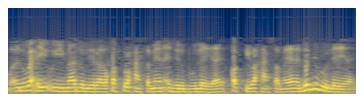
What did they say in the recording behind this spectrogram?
waa inuu waxyi u yimaado layihahdo qofkii waxaan sameeyana ajri buu leeyahay qofkii waxaan sameeyana dembi buu leeyahay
